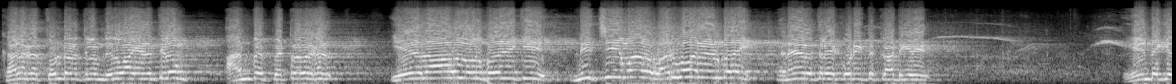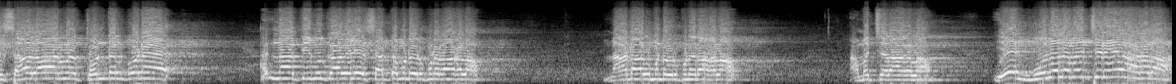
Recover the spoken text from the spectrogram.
கழக தொண்டனத்திலும் நிர்வாகத்திலும் அன்பை பெற்றவர்கள் ஏதாவது ஒரு பகுதிக்கு நிச்சயமாக வருவார்கள் என்பதை நேரத்திலே கோடிட்டு காட்டுகிறேன். இன்றைக்கு சாதாரண தொண்டன் கூட அண்ணா திமுகவிலே சட்டமன்ற உறுப்பினர் ஆகலாம் நாடாளுமன்ற உறுப்பினர் ஆகலாம் அமைச்சராகலாம் ஏன் முதலமைச்சரே ஆகலாம்?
